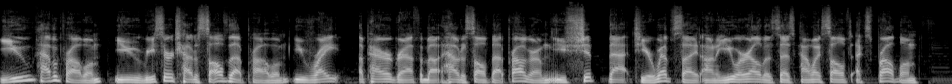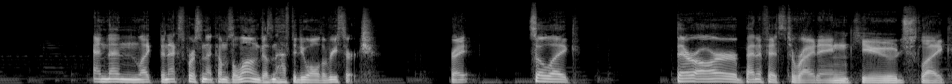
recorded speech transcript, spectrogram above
You have a problem, you research how to solve that problem, you write a paragraph about how to solve that problem, you ship that to your website on a URL that says how I solved X problem. And then like the next person that comes along doesn't have to do all the research. Right? So like there are benefits to writing huge like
